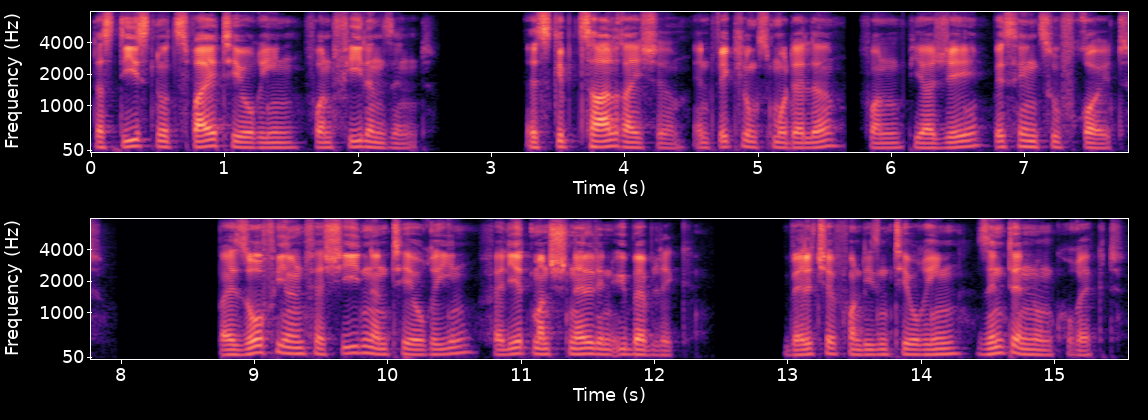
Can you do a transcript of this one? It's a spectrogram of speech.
dass dies nur zwei Theorien von vielen sind es gibt zahlreiche Entwicklungsmodelle von Piaget bis hin zu Freud. Bei so vielen verschiedenen Theorien verliert man schnell den Überblick. Welche von diesen Theorien sind denn nun korrekt?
